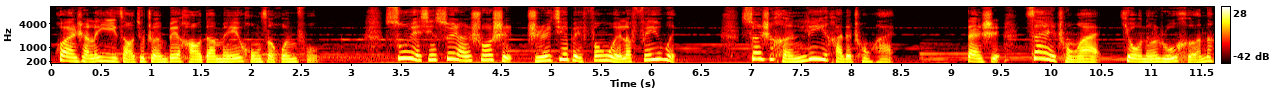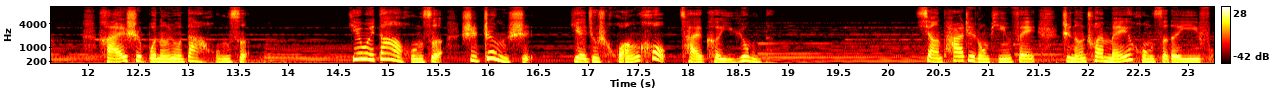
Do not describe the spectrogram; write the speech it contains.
换上了一早就准备好的玫红色婚服，苏月心虽然说是直接被封为了妃位。算是很厉害的宠爱，但是再宠爱又能如何呢？还是不能用大红色，因为大红色是正室，也就是皇后才可以用的。像她这种嫔妃，只能穿玫红色的衣服。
